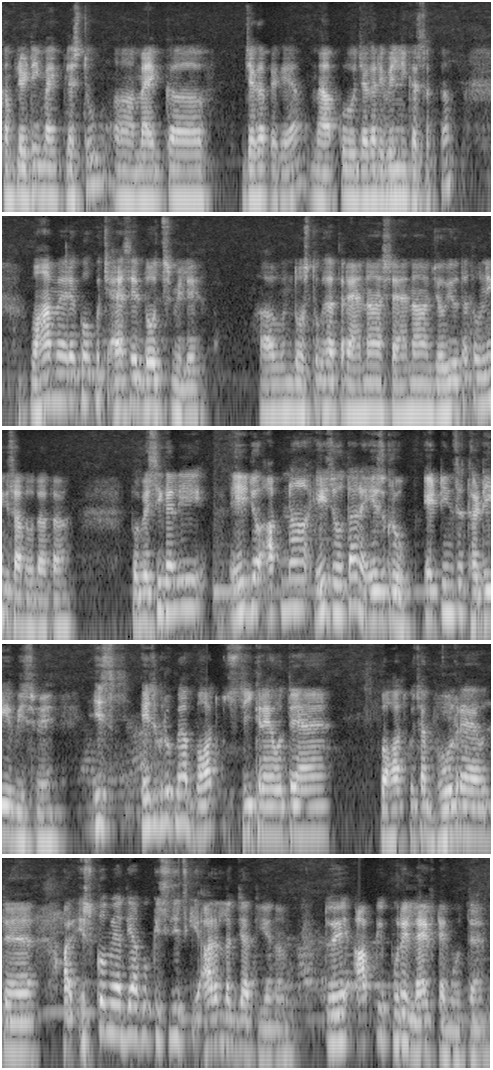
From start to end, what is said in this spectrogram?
completing my plus two मैं एक uh, जगह पे गया। मैं आपको जगह रिवील नहीं कर सकता। वहाँ मेरे को कुछ ऐसे दोस्त मिले। अब उन दोस्तों के साथ रहना सहना जो भी होता था उन्हीं के साथ होता था। तो बेसिकली ये जो अपना एज होता है ना एज ग्रुप 18 से 30 के बीच में इस एज ग्रुप में आप बहुत कुछ सीख रहे होते हैं। बहुत कुछ आप भूल रहे होते हैं और इसको में यदि आपको किसी चीज़ की आदत लग जाती है ना तो ये आपके पूरे लाइफ टाइम होता है।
